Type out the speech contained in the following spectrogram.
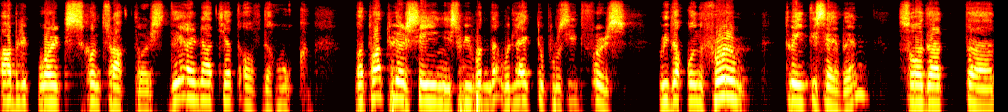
public works contractors, they are not yet off the hook. But what we are saying is we would, would like to proceed first with a confirmed 27 so that uh,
